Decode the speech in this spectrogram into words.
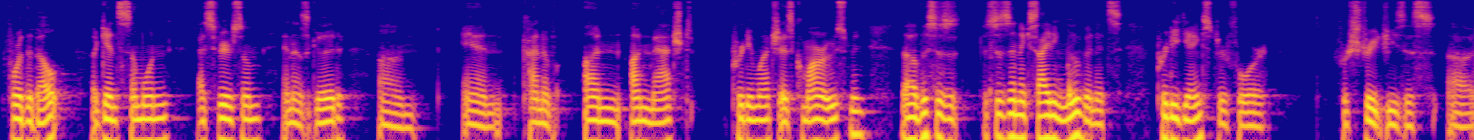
for the belt against someone as fearsome and as good um, and kind of un unmatched pretty much as Kamaru Usman. Uh, this is this is an exciting move and it's pretty gangster for for Street Jesus. Uh,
